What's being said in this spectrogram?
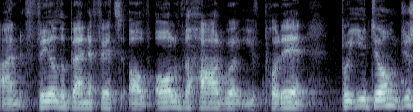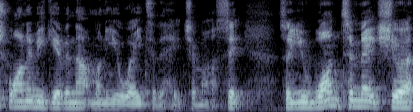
and feel the benefits of all of the hard work you've put in. But you don't just want to be giving that money away to the HMRC. So you want to make sure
